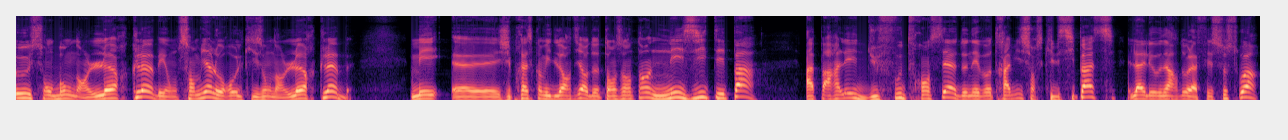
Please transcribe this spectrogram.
Eux sont bons dans leur club et on sent bien le rôle qu'ils ont dans leur club. Mais euh, j'ai presque envie de leur dire de temps en temps, n'hésitez pas à parler du foot français, à donner votre avis sur ce qu'il s'y passe. Là, Leonardo l'a fait ce soir.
